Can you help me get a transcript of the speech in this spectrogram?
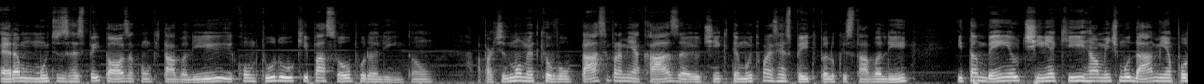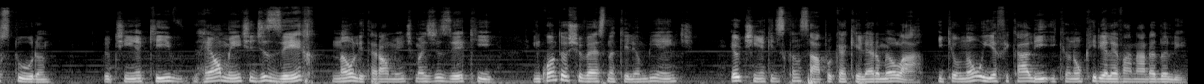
era muito desrespeitosa com o que estava ali e com tudo o que passou por ali. Então, a partir do momento que eu voltasse para minha casa, eu tinha que ter muito mais respeito pelo que estava ali e também eu tinha que realmente mudar a minha postura. Eu tinha que realmente dizer, não literalmente, mas dizer que enquanto eu estivesse naquele ambiente, eu tinha que descansar porque aquele era o meu lar e que eu não ia ficar ali e que eu não queria levar nada dali,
